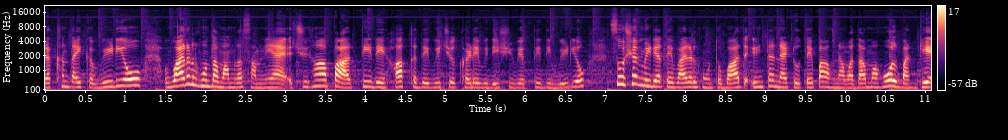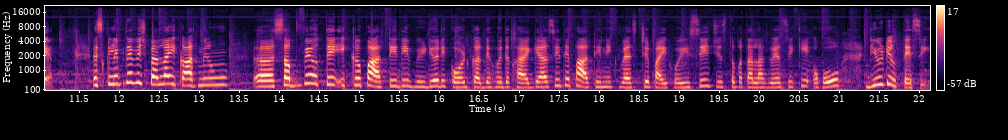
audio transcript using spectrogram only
ਰੱਖਣ ਦਾ ਇੱਕ ਵੀਡੀਓ ਵਾਇਰਲ ਹੋਣ ਦਾ ਮਾਮਲਾ ਸਾਹਮਣੇ ਆਇਆ ਹੈ। ਜੀ ਹਾਂ, ਭਾਰਤੀ ਦੇ ਹੱਕ ਦੇ ਵਿੱਚ ਖੜੇ ਵਿਦੇਸ਼ੀ ਵਿਅਕਤੀ ਦੀ ਵੀਡੀਓ ਸੋਸ਼ਲ ਮੀਡੀਆ ਤੇ ਵਾਇਰਲ ਹੋਣ ਤੋਂ ਬਾਅਦ ਇੰਟਰਨੈਟ ਉੱਤੇ ਭਾਵਨਾਵਾਂ ਦਾ ਮਾਹੌਲ ਬਣ ਗਿਆ ਹੈ। ਇਸ ਕਲਿੱਪ ਦੇ ਵਿੱਚ ਪਹਿਲਾਂ ਇੱਕ ਆਦਮੀ ਨੂੰ ਸਬਵੇ ਉੱਤੇ ਇੱਕ ਭਾਰਤੀ ਦੀ ਵੀਡੀਓ ਰਿਕਾਰਡ ਕਰਦੇ ਹੋਏ ਦਿਖਾਇਆ ਗਿਆ ਸੀ ਤੇ ਭਾਰਤੀ ਨੇ ਇੱਕ ਵੈਸਟ ਪਾਈ ਹੋਈ ਸੀ, ਜਿਸ ਤੋਂ ਪਤਾ ਲੱਗ ਰਿਹਾ ਸੀ ਕਿ ਉਹ ਡਿਊਟੀ ਉੱਤੇ ਸੀ।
